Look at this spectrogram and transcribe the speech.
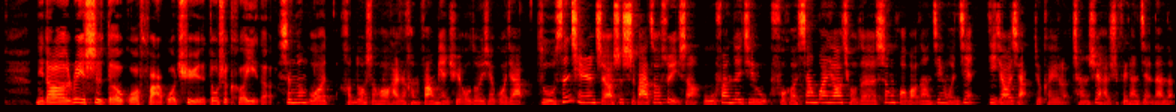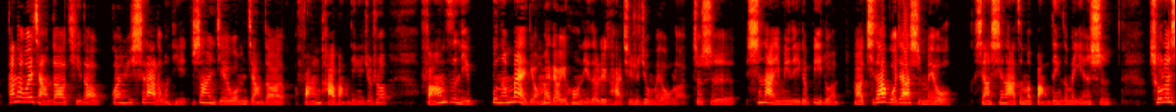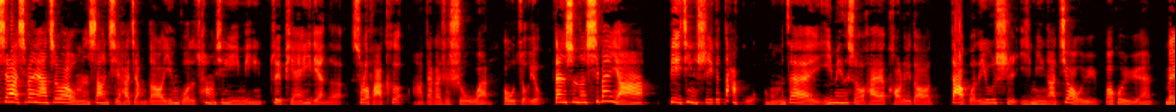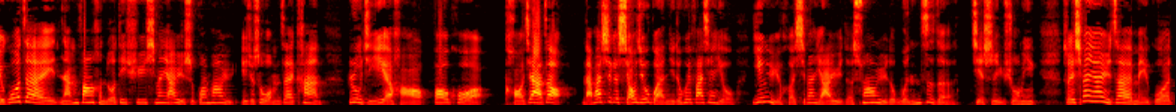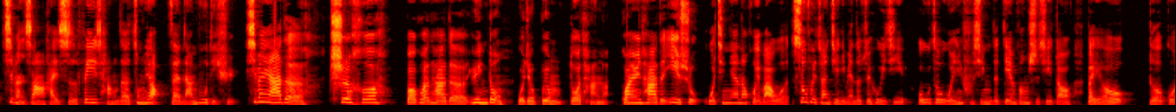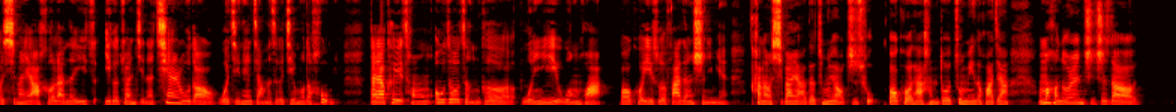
你到瑞士、德国、法国去都是可以的。申根国很多时候还是很方便去欧洲一些国家。主申请人只要是十八周岁以上，无犯罪记录，符合相关要求的生活保障金文件递交一下就可以了。程序还是非常简单的。刚才我也讲到提到关于希腊的问题。上一节我们讲到房卡绑定，也就是说房子你不能卖掉，卖掉以后你的绿卡其实就没有了，这是希腊移民的一个弊端啊。其他国家是没有。像希腊这么绑定这么严实，除了希腊、西班牙之外，我们上期还讲到英国的创新移民最便宜一点的斯洛伐克啊，大概是十五万欧左右。但是呢，西班牙毕竟是一个大国，我们在移民的时候还要考虑到大国的优势，移民啊、教育，包括语言。美国在南方很多地区，西班牙语是官方语，也就是我们在看入籍也好，包括考驾照。哪怕是个小酒馆，你都会发现有英语和西班牙语的双语的文字的解释与说明。所以，西班牙语在美国基本上还是非常的重要。在南部地区，西班牙的吃喝，包括它的运动，我就不用多谈了。关于它的艺术，我今天呢会把我收费专辑里面的最后一集《欧洲文艺复兴的巅峰时期到北欧德国、西班牙、荷兰的一一个专辑呢，嵌入到我今天讲的这个节目的后面。大家可以从欧洲整个文艺文化，包括艺术的发展史里面，看到西班牙的重要之处，包括他很多著名的画家。我们很多人只知道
